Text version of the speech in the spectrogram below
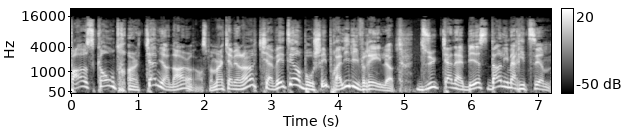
passe contre un camionneur en ce moment, un camionneur qui avait été embauché pour aller livrer là, du cannabis dans les maritimes.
